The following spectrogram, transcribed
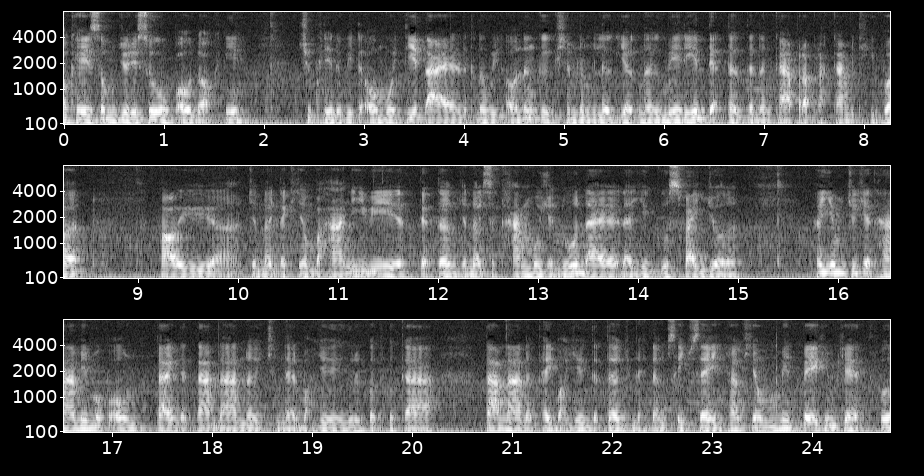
អូខេសូមជម្រាបសួរបងប្អូនទាំងគ្នាជួបគ្នានៅវីដេអូមួយទៀតដែលនៅក្នុងវីដេអូហ្នឹងគឺខ្ញុំនឹងលើកយកនៅមេរៀនតាក់ទងទៅនឹងការប្រើប្រាស់កម្មវិធី Word ហើយចំណុចដែលខ្ញុំបង្ហាញនេះវាតាក់ទងចំណុចសំខាន់មួយចំនួនដែលដែលយើងគួរស្វែងយល់ហើយខ្ញុំជឿជាក់ថាមានបងប្អូនតែងតែតាមដាននៅ channel របស់យើងឬក៏ធ្វើការតាមដាននៅ page របស់យើងតាក់ទងចំណេះដឹងផ្សេងផ្សេងហើយខ្ញុំមានពេលខ្ញុំចេះធ្វើ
